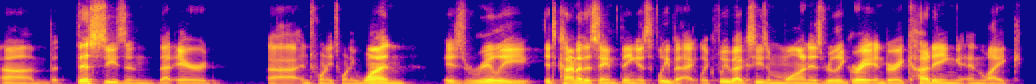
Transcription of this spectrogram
Um, but this season that aired uh, in 2021 is really it's kind of the same thing as Fleabag. Like Fleabag season one is really great and very cutting and like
